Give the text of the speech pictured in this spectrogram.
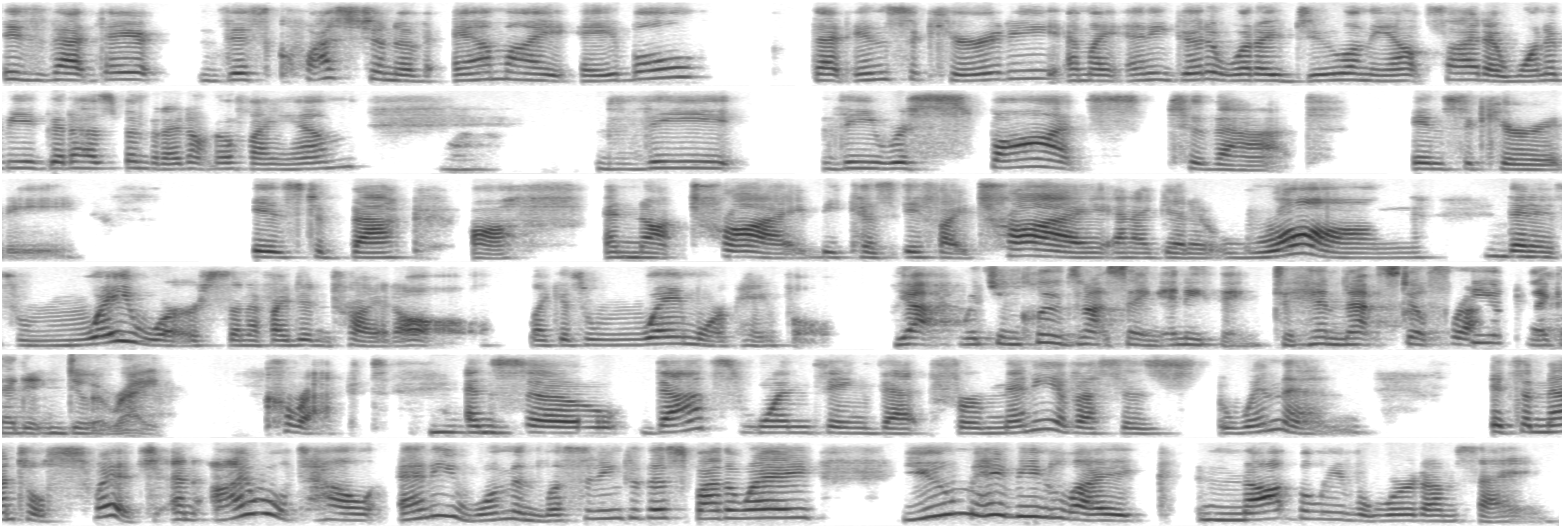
is that they this question of am i able that insecurity am i any good at what i do on the outside? I want to be a good husband but i don't know if i am. Wow. the the response to that insecurity is to back off and mm. not try because if i try and i get it wrong mm-hmm. then it's way worse than if i didn't try at all. Like it's way more painful. Yeah which includes not saying anything. To him that still feels like i didn't do it right. Correct Mm-hmm. And so that's one thing that for many of us as women, it's a mental switch. And I will tell any woman listening to this, by the way, you may be like, not believe a word I'm saying.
